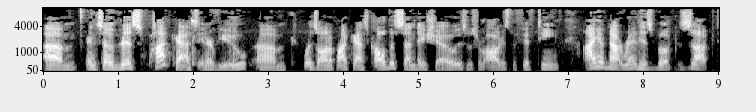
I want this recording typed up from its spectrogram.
Um, and so this podcast interview um, was on a podcast called The Sunday Show. This was from August the 15th. I have not read his book, Zucked,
